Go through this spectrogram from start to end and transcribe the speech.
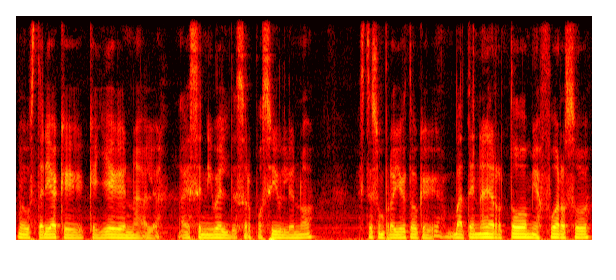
me gustaría que, que lleguen a, a, ese nivel de ser posible, ¿no? Este es un proyecto que va a tener todo mi esfuerzo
